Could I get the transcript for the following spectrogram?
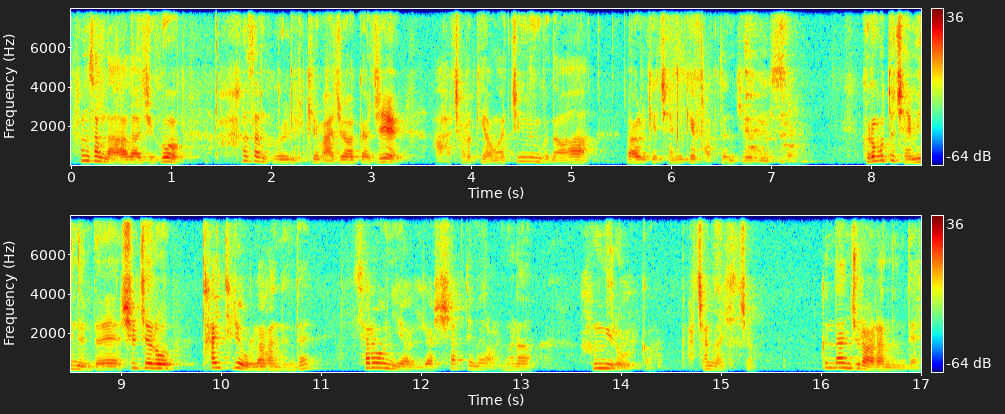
항상 나와가지고 항상 그걸 이렇게 마지막까지 아 저렇게 영화 찍는구나 라고 이렇게 재밌게 봤던 기억이 있어요. 그런 것도 재밌는데 실제로 타이틀이 올라갔는데 새로운 이야기가 시작되면 얼마나 흥미로울까 마찬가지죠. 끝난 줄 알았는데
